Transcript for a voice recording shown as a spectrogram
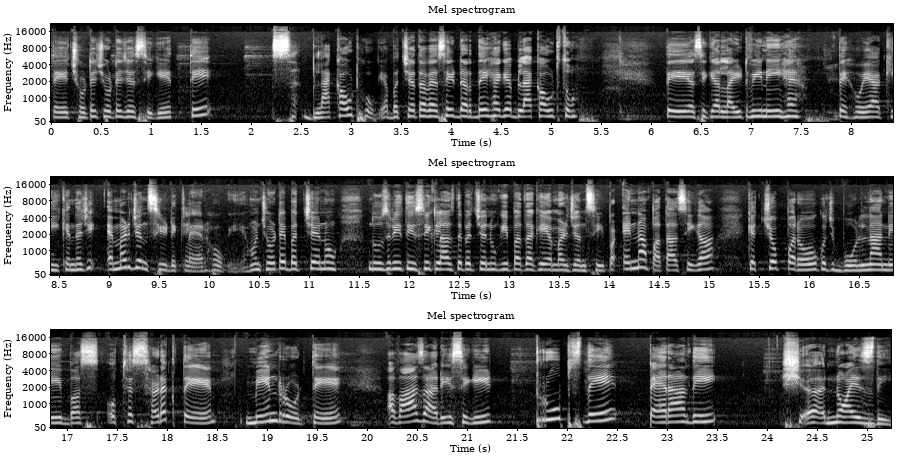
ਤੇ ਛੋਟੇ ਛੋਟੇ ਜਿਹੇ ਸੀਗੇ ਤੇ ਬਲੈਕਆਊਟ ਹੋ ਗਿਆ। ਬੱਚੇ ਤਾਂ ਵੈਸੇ ਹੀ ਡਰਦੇ ਹੈਗੇ ਬਲੈਕਆਊਟ ਤੋਂ। ਤੇ ਅਸੀਂ ਕਿਹਾ ਲਾਈਟ ਵੀ ਨਹੀਂ ਹੈ। ਤੇ ਹੋਇਆ ਕੀ? ਕਹਿੰਦਾ ਜੀ ਐਮਰਜੈਂਸੀ ਡਿਕਲੇਅਰ ਹੋ ਗਈ ਹੈ। ਹੁਣ ਛੋਟੇ ਬੱਚੇ ਨੂੰ, ਦੂਸਰੀ, ਤੀਸਰੀ ਕਲਾਸ ਦੇ ਬੱਚੇ ਨੂੰ ਕੀ ਪਤਾ ਕਿ ਐਮਰਜੈਂਸੀ ਪਰ ਇੰਨਾ ਪਤਾ ਸੀਗਾ ਕਿ ਚੁੱਪ ਰਹੋ, ਕੁਝ ਬੋਲਣਾ ਨਹੀਂ, ਬਸ ਉੱਥੇ ਸੜਕ ਤੇ ਮੇਨ ਰੋਡ ਤੇ ਆਵਾਜ਼ ਆ ਰਹੀ ਸੀਗੀ ਟਰੂਪਸ ਦੇ ਪੈਰਾਂ ਦੀ ਨੋਇਜ਼ ਦੀ।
